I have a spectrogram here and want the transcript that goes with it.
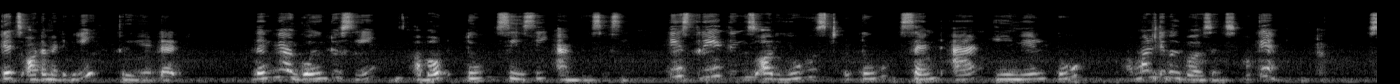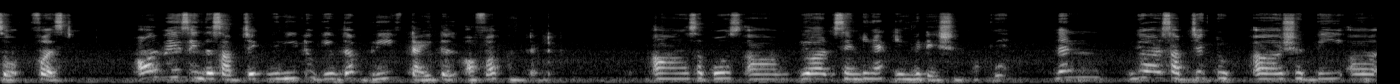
gets automatically created. Then we are going to see about 2CC and BCC. These three things are used to send an email to multiple persons. Okay. So first, always in the subject we need to give the brief title of a content. Uh, suppose um, you are sending an invitation. Okay. Then your subject to uh, should be uh,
